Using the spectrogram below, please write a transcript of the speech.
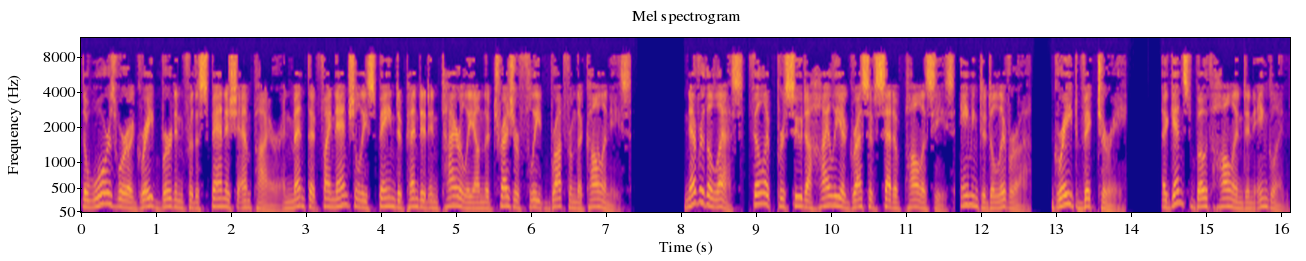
The wars were a great burden for the Spanish Empire and meant that financially Spain depended entirely on the treasure fleet brought from the colonies. Nevertheless, Philip pursued a highly aggressive set of policies, aiming to deliver a «great victory» against both Holland and England.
